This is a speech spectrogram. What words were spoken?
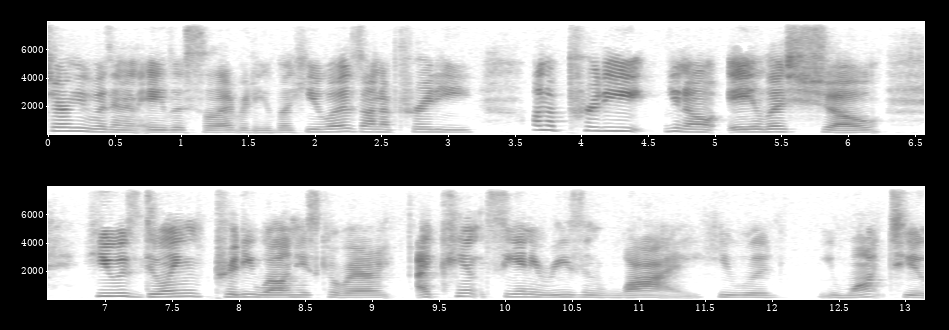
sure he wasn't an A-list celebrity, but he was on a pretty on a pretty, you know, A-list show. He was doing pretty well in his career. I can't see any reason why he would want to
